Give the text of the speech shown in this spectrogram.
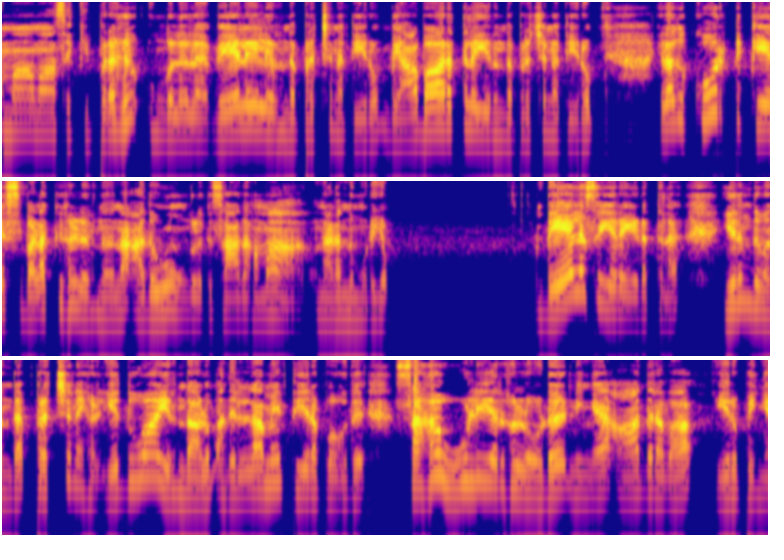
அமாவாசைக்கு பிறகு உங்களில் வேலையில் இருந்த பிரச்சனை தீரும் வியாபாரத்தில் இருந்த பிரச்சனை தீரும். ஏதாவது கோர்ட்டு கேஸ் வழக்குகள் இருந்ததுன்னா அதுவும் உங்களுக்கு சாதகமாக நடந்து முடியும். வேலை செய்கிற இடத்துல இருந்து வந்த பிரச்சனைகள் எதுவாக இருந்தாலும் அது எல்லாமே தீரப்போகுது. சக ஊழியர்களோடு நீங்கள் ஆதரவாக இருப்பீங்க.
